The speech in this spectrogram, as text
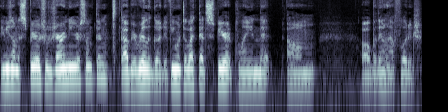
maybe he's on a spiritual journey or something. That would be really good if he went to like that spirit plane that, um, oh, but they don't have footage.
